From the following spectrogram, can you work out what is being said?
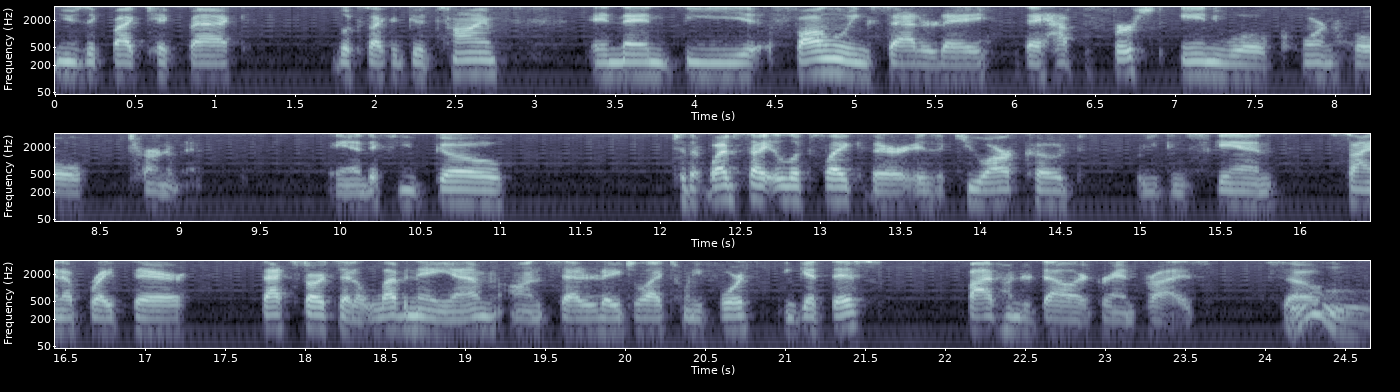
music by Kickback. Looks like a good time. And then the following Saturday, they have the first annual cornhole tournament. And if you go to their website, it looks like there is a QR code where you can scan, sign up right there. That starts at 11 a.m. on Saturday, July 24th. And get this $500 grand prize. So, Ooh,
